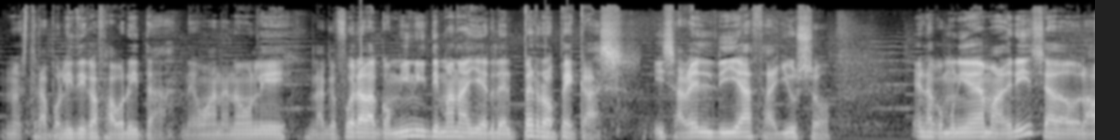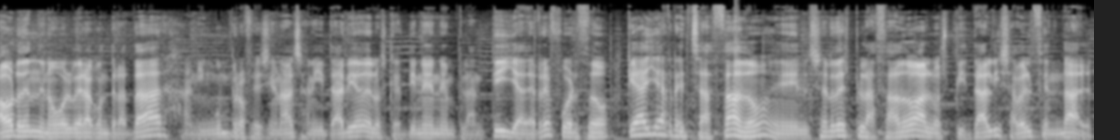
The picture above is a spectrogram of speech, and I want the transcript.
nuestra política favorita, de One and Only, la que fuera la community manager del perro Pecas, Isabel Díaz Ayuso. En la Comunidad de Madrid se ha dado la orden de no volver a contratar a ningún profesional sanitario de los que tienen en plantilla de refuerzo que haya rechazado el ser desplazado al Hospital Isabel Zendal.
